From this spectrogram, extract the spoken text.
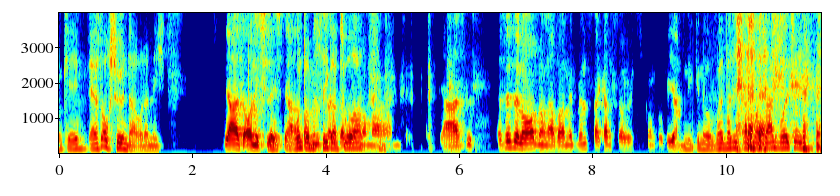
Okay. Er ja, ist auch schön da, oder nicht? Ja, ist auch nicht schlecht. Ja. Rund ums Segertor. Ja, es ist, es ist in Ordnung, aber mit Münster kannst du, glaube ich, konkurrieren. Genau, was ich gerade mal sagen wollte, ich,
